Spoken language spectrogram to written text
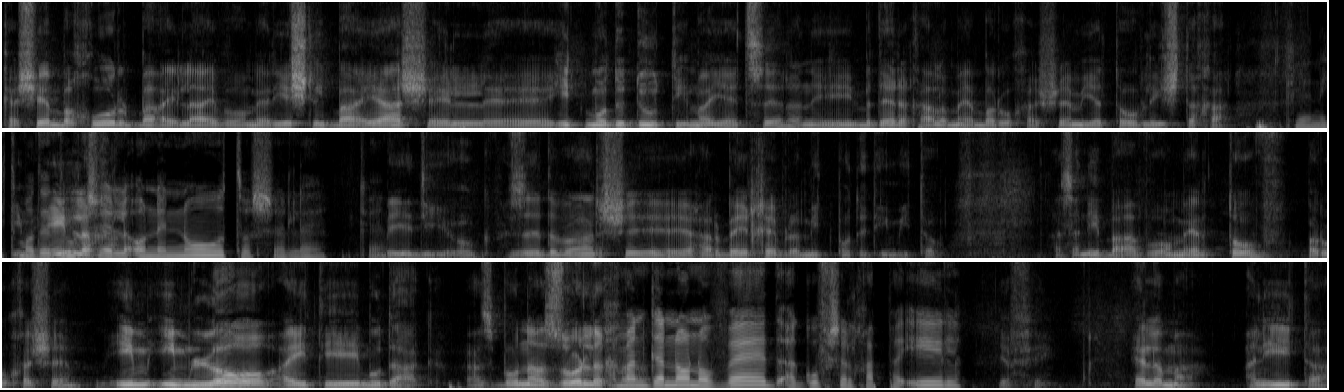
כאשר בחור בא אליי ואומר, יש לי בעיה של אה, התמודדות עם היצר, אני בדרך כלל אומר, ברוך השם, יהיה טוב לאשתך. כן, התמודדות של לך... אוננות או של... כן. בדיוק, וזה דבר שהרבה חבר'ה מתמודדים איתו. אז אני בא ואומר, טוב, ברוך השם. אם, אם לא, הייתי מודאג. אז בוא נעזור לך. המנגנון עובד, הגוף שלך פעיל. יפה. אלא מה, אני איתה,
